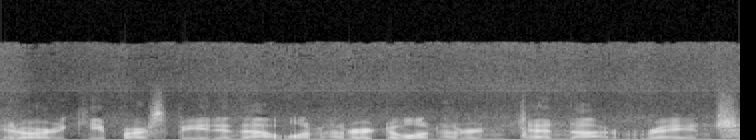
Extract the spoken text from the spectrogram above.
in order to keep our speed in that 100 to 110 knot range.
